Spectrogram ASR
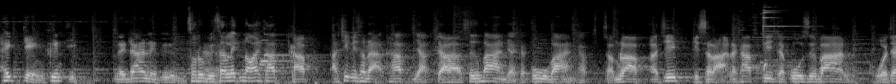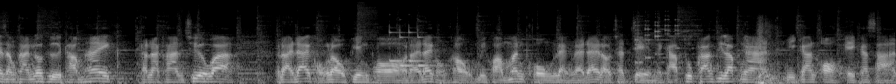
ให้เก่งขึ้นอีกในด้านอื่นๆสรุปอีกสักเล็กน้อยครับครับ อาชีพอิสระครับอยากจะซื้อบ้านอยากจะกู้บ้านครับสำหรับอาชีพอิสระนะครับที่จะกู้ซื้อบ้าน หัวใจสำคัญก็คือทำให้ธนาคารเชื่อว่า รายได้ของเราเพียงพอ รายได้ของเขามีความมั่นคง แหล่งรายได้เราชัดเจนนะครับทุกครั้งที่รับงานมีการออกเอกสาร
